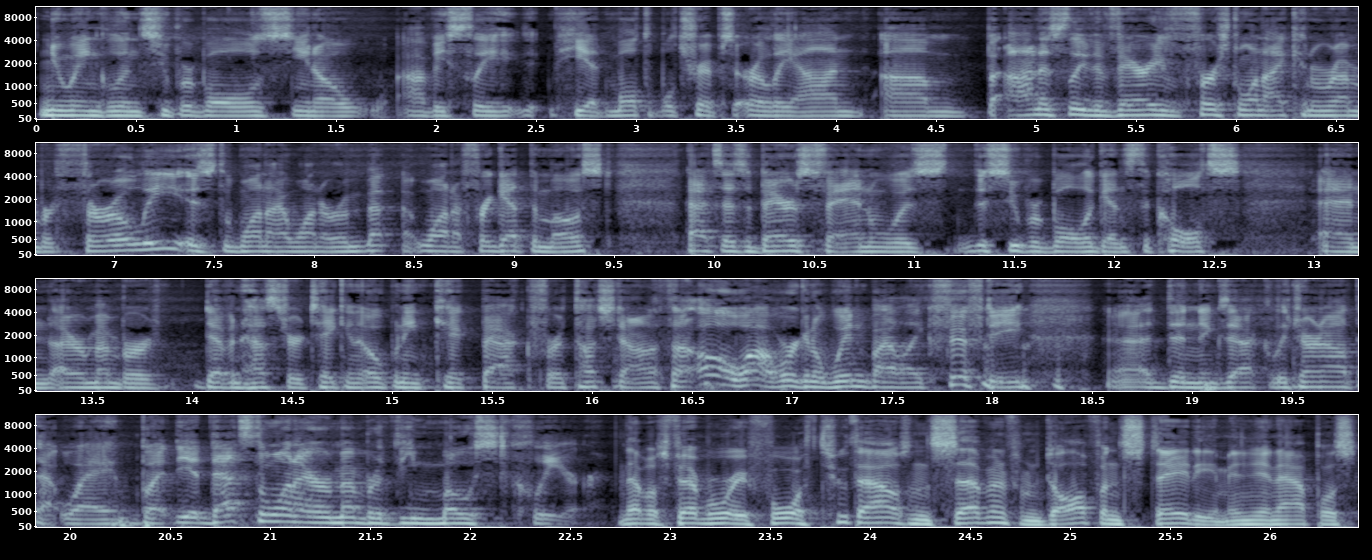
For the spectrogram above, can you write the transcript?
New England Super Bowls. You know, obviously he had multiple trips early on, um, but honestly, the very first one I can remember thoroughly is the one I want to rem- want to forget the most. That's as a Bears fan was the Super Bowl against the Colts. And I remember Devin Hester taking the opening kick back for a touchdown. I thought, oh, wow, we're going to win by like 50. uh, didn't exactly turn out that way. But yeah, that's the one I remember the most clear. That was February 4th, 2007, from Dolphin Stadium, Indianapolis,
